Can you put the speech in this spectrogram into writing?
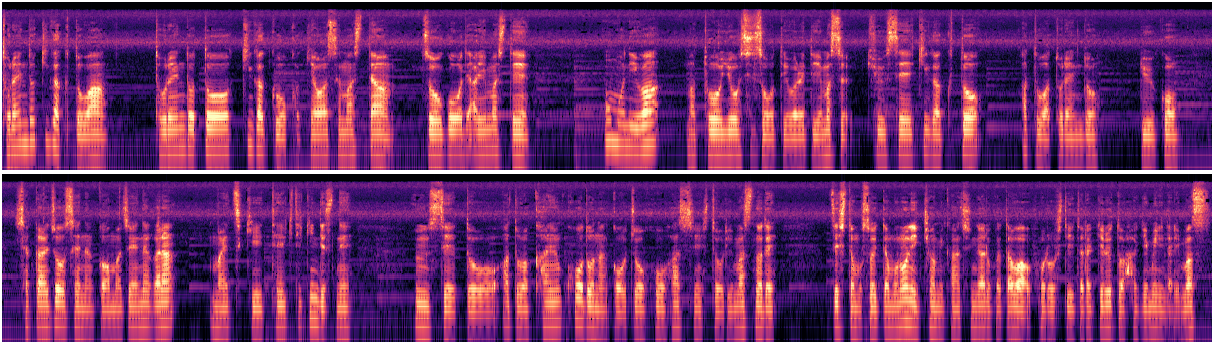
トレンド企画とはトレンドと企画を掛け合わせました造語でありまして主には、まあ、東洋思想と言われています旧世企画とあとはトレンド流行社会情勢なんかを交えながら毎月定期的にですね運勢とあとは開運行動なんかを情報発信しておりますのでぜひともそういったものに興味関心がある方はフォローしていただけると励みになります。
